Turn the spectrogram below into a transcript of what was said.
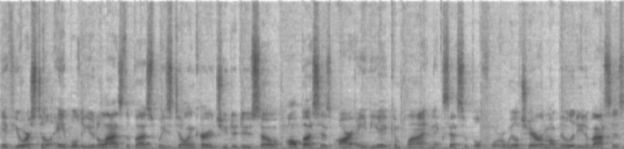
If you are still able to utilize the bus, we still encourage you to do so. All buses are ADA compliant and accessible for wheelchair or mobility devices.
